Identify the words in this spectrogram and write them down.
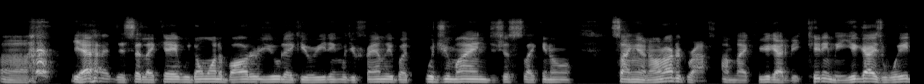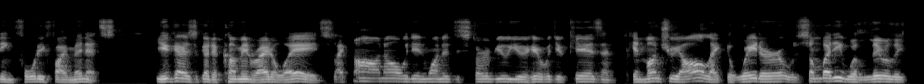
uh, yeah, they said like, hey, we don't want to bother you, like you're eating with your family, but would you mind just like, you know, signing an autograph? I'm like, you got to be kidding me. You guys waiting 45 minutes you guys got to come in right away. It's like, oh no, we didn't want to disturb you. You're here with your kids. And in Montreal, like the waiter was somebody would literally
